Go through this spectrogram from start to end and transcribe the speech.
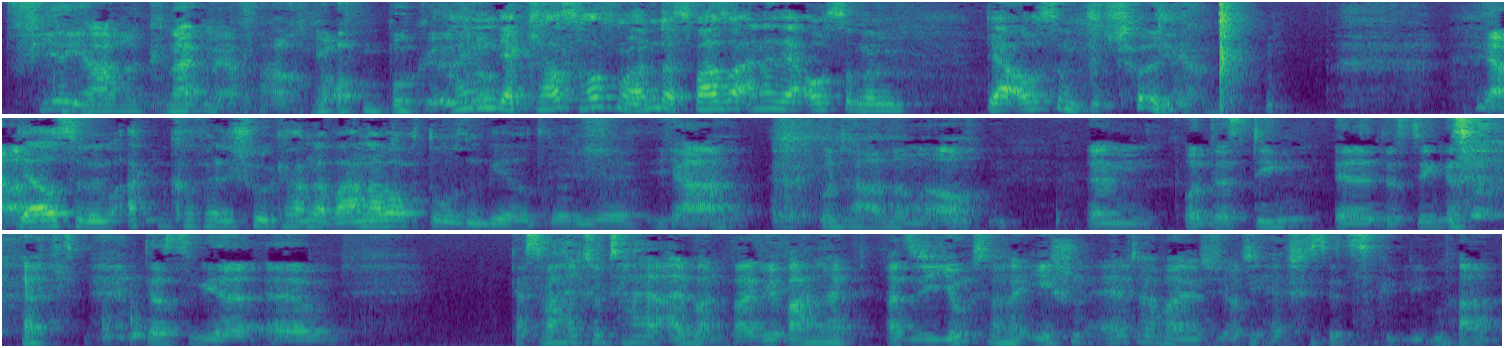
vier Jahre Kneipenerfahrung auf dem Buckel. Allem der Klaus Hoffmann, das war so einer, der auch so mit dem, der aus so einem, Entschuldigung, ja. der aus so einem Aktenkoffer in die Schule kam, da waren aber auch Dosenbiere drin. So. Ja, äh, unter anderem auch. Ähm, und das Ding, äh, das Ding ist halt, dass wir, ähm, das war halt total albern, weil wir waren halt, also die Jungs waren ja eh schon älter, weil natürlich auch die Hälfte sitzen geblieben war.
